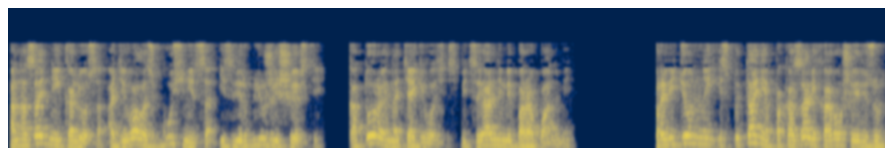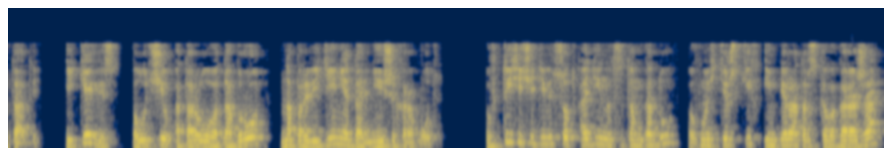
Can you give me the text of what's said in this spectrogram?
а на задние колеса одевалась гусеница из верблюжьей шерсти, которая натягивалась специальными барабанами. Проведенные испытания показали хорошие результаты, и Кегрис получил от Орлова добро на проведение дальнейших работ. В 1911 году в мастерских императорского гаража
